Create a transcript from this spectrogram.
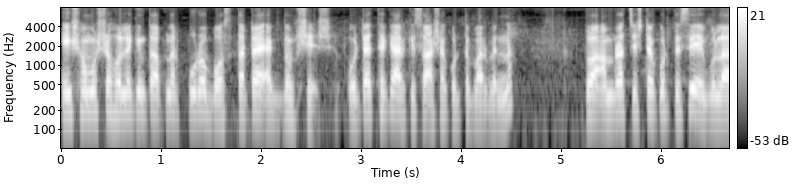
এই সমস্যা হলে কিন্তু আপনার পুরো বস্তাটা একদম শেষ। ওইটা থেকে আর কিছু আশা করতে পারবেন না। তো আমরা চেষ্টা করতেছি এগুলা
